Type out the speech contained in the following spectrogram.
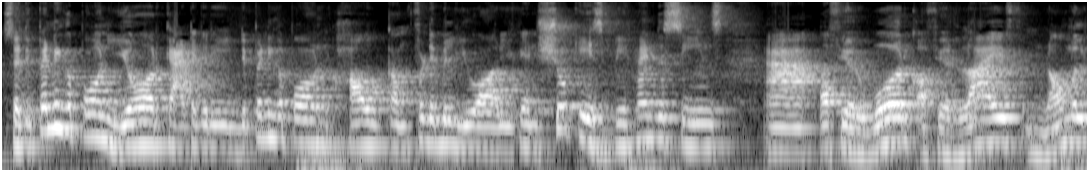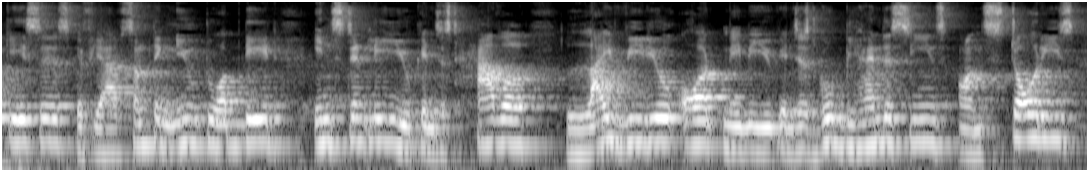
So, depending upon your category, depending upon how comfortable you are, you can showcase behind the scenes uh, of your work, of your life, normal cases. If you have something new to update instantly, you can just have a live video, or maybe you can just go behind the scenes on stories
